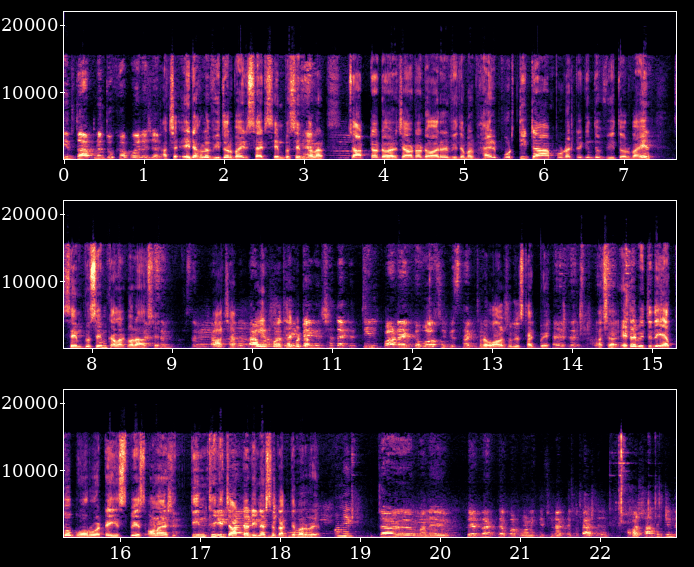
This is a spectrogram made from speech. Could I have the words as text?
কিন্তু আপনি দুঃখ পড়ে যাবেন। আচ্ছা এটা হলো ভিতর সাইড সেম টু সেম হ্যাঁ। কালার চারটা ডয়ার চারটা ডয়ারের ভিতর মানে ভাইয়ের প্রতিটা প্রোডাক্টে কিন্তু ভিতর বাহির সেম টু সেম কালার করা আছে। আচ্ছা, এরপরে থাকবে সাথে একটা তিন পার্টের একটা ওয়াল শোকেস থাকবে। ওয়াল শোকেস থাকবে। হ্যাঁ, আচ্ছা এটার ভিতরে এত বড় একটা স্পেস অনায়াসে তিন থেকে চারটা ডিনার সেট রাখতে পারবে। অনেক মানে রাখতে পারব অনেক কিছু রাখতে পারব আবার সাথে কিন্তু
